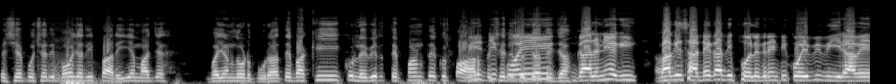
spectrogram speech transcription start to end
ਪਿੱਛੇ ਪੁੱਛੇ ਦੀ ਬਹੁਤ ਜ਼ਿਆਦਾ ਭਾਰੀ ਆ ਮੱਝ। ਵਜਨ ਲੋਡ ਪੂਰਾ ਤੇ ਬਾਕੀ ਘੁੱਲੇ ਵੀਰ ਤਿੱਪਣ ਤੇ ਕੋਈ ਭਾਰ ਪਿੱਛੇ ਦੀ ਦੂਜਾ ਤੀਜਾ। ਗੱਲ ਨਹੀਂ ਹੈਗੀ। ਬਾਕੀ ਸਾਡੇ ਘਰ ਦੀ ਫੁੱਲ ਗਾਰੰਟੀ ਕੋਈ ਵੀ ਵੀਰ ਆਵੇ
